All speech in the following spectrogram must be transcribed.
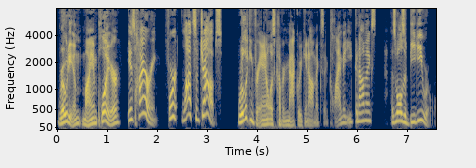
Rhodium, my employer, is hiring for lots of jobs. We're looking for analysts covering macroeconomics and climate economics, as well as a BD role.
